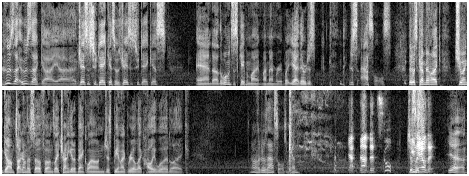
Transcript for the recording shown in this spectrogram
Who's that? Who's that guy? Uh, Jason Sudeikis. It was Jason Sudeikis, and uh, the woman's escaping my, my memory. But yeah, they were just they were just assholes. They just come in like chewing gum, talking on their cell phones, like trying to get a bank loan, just being like real like Hollywood like. Oh, they're just assholes, man. Yeah, no, that's Cool. Just you like- nailed it. Yeah.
